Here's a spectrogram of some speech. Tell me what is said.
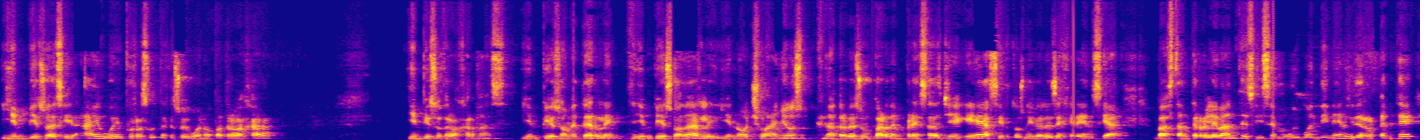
y empiezo a decir, ay, güey, pues resulta que soy bueno para trabajar y empiezo a trabajar más y empiezo a meterle y empiezo a darle. Y en ocho años a través de un par de empresas llegué a ciertos niveles de gerencia bastante relevantes, hice muy buen dinero y de repente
